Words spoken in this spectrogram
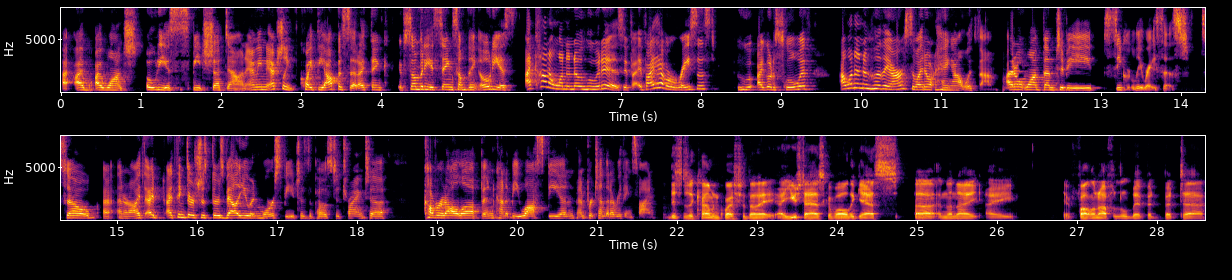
I, I, want odious speech shut down. I mean, actually, quite the opposite. I think if somebody is saying something odious, I kind of want to know who it is. If, if I have a racist who I go to school with, I want to know who they are so I don't hang out with them. I don't want them to be secretly racist. So I, I don't know. I, I, I, think there's just there's value in more speech as opposed to trying to cover it all up and kind of be waspy and, and pretend that everything's fine. This is a common question that I, I used to ask of all the guests, uh, and then I, I have fallen off a little bit. But but uh,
